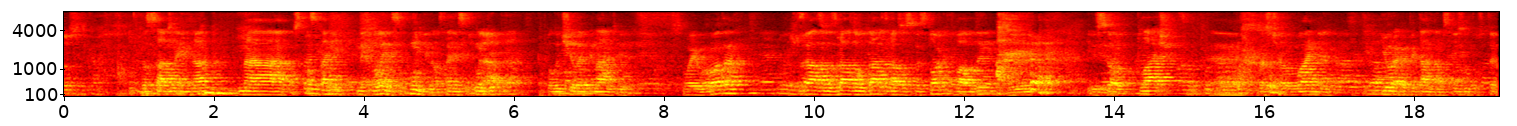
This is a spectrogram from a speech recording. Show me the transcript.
Досить така. Досадна гра. На Останній. не хвилині, секунді, на останній секунді отримали пенальті в свої ворота. Зразу, зразу удар, зразу свисток, 2-1 і, і все, плач, е, розчарування. Юра капітан там слізу пустив.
